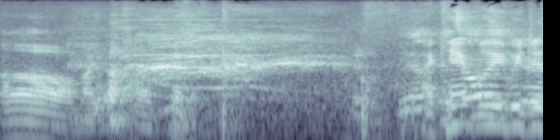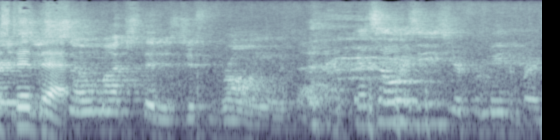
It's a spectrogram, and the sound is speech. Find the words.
Oh my god. Yeah, I can't believe we just did that. So much that is just wrong with that. It's always easier for me to break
